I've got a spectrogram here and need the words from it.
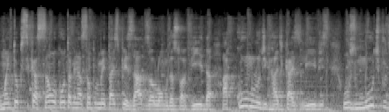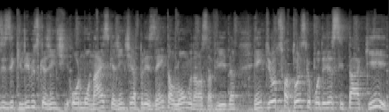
uma intoxicação ou contaminação por metais pesados ao longo da sua vida, acúmulo acúmulo de radicais livres, os múltiplos desequilíbrios que a gente hormonais que a gente apresenta ao longo da nossa vida, entre outros fatores que eu poderia citar aqui.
